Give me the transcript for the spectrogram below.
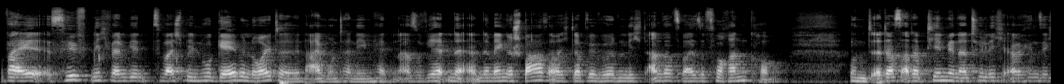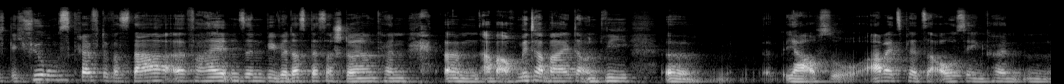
weil es hilft nicht, wenn wir zum Beispiel nur gelbe Leute in einem Unternehmen hätten. Also wir hätten eine Menge Spaß, aber ich glaube, wir würden nicht ansatzweise vorankommen. Und äh, das adaptieren wir natürlich äh, hinsichtlich Führungskräfte, was da äh, Verhalten sind, wie wir das besser steuern können, ähm, aber auch Mitarbeiter und wie ja auch so Arbeitsplätze aussehen könnten,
